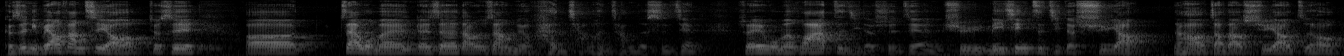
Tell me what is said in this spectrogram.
可是你不要放弃哦，就是呃，在我们人生的道路上，我们有很长很长的时间，所以我们花自己的时间去厘清自己的需要。然后找到需要之后，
